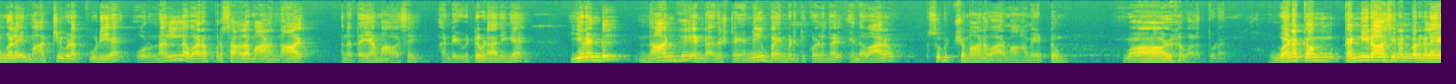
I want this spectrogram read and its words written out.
உங்களை மாற்றிவிடக்கூடிய ஒரு நல்ல வரப்பிரசாதமான நாள் அந்த தை அமாவாசை. அன்றை விட்டு விடாதீங்க. இரண்டு நான்கு என்ற அதிர்ஷ்ட எண்ணையும் பயன்படுத்தி கொள்ளுங்கள். இந்த வாரம் சுபிட்சமான வாரமாக மேட்டும் வாழ்க வளத்துடன். வணக்கம் கன்னிராசி நண்பர்களே.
